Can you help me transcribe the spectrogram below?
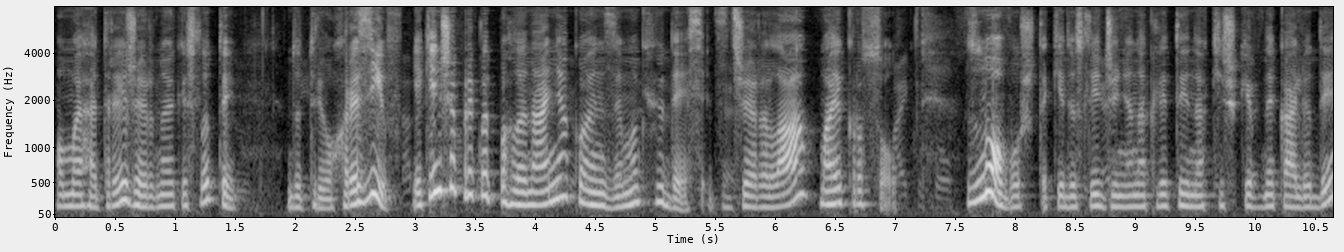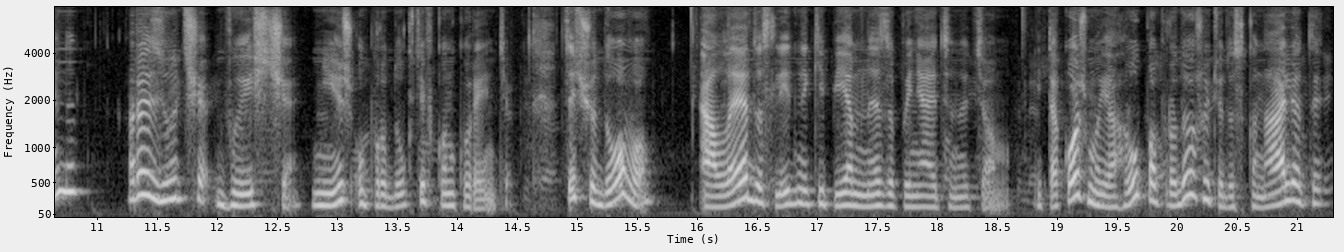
омега-3 жирної кислоти до трьох разів. Як інший приклад поглинання коензиму Q10 з джерела Microsoft. Знову ж таки дослідження на клітинах кишківника людини разюче вище, ніж у продуктів конкурентів. Це чудово, але дослідники PM не зупиняються на цьому. І також моя група продовжує удосконалювати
